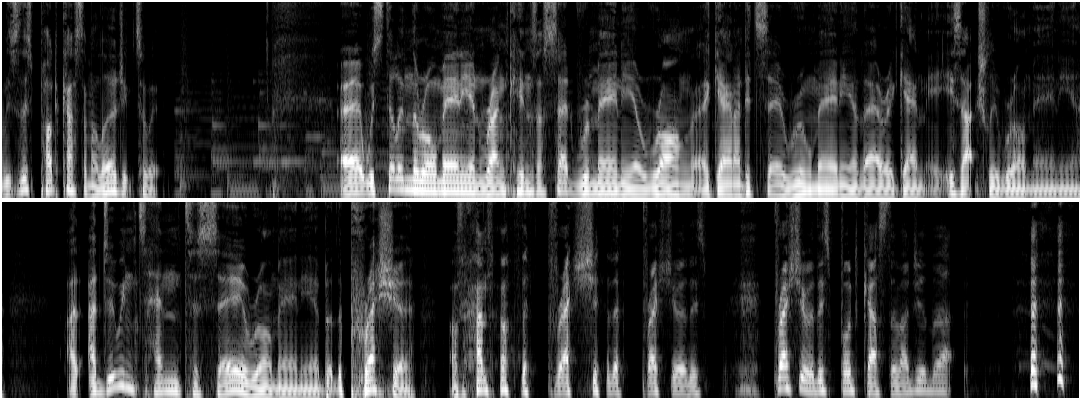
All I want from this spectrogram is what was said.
It's this podcast. I'm allergic to it. Uh, we're still in the Romanian rankings. I said Romania wrong again. I did say Romania there again. It is actually Romania. I, I do intend to say Romania, but the pressure of I know the pressure, the pressure of this pressure of this podcast. Imagine that.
